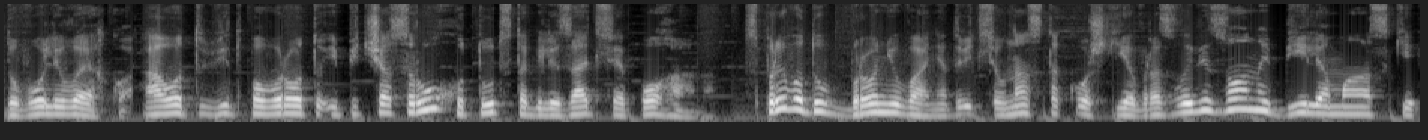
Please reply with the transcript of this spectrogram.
доволі легко. А от від повороту і під час руху тут стабілізація погана. З приводу бронювання, дивіться, у нас також є вразливі зони біля маски,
